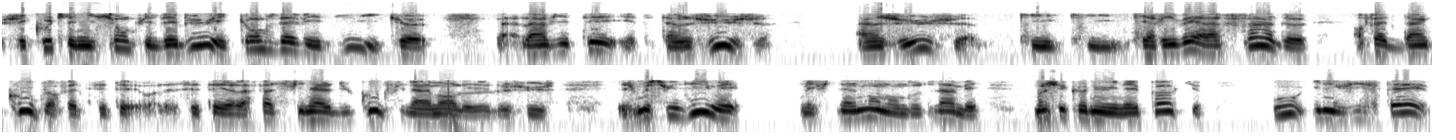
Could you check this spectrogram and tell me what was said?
j'écoute l'émission depuis le début et quand vous avez dit que l'invité était un juge, un juge qui, qui, arrivait à la fin de, en fait, d'un couple, en fait, c'était, la phase finale du couple finalement, le, juge. Et je me suis dit, mais, mais finalement, non au-delà, mais moi j'ai connu une époque où il existait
